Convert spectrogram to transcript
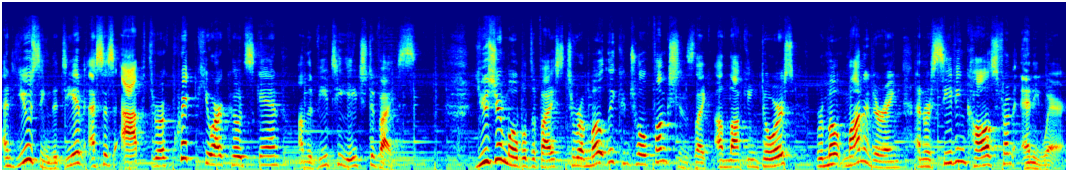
and using the DMSS app through a quick QR code scan on the VTH device. Use your mobile device to remotely control functions like unlocking doors, remote monitoring, and receiving calls from anywhere.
